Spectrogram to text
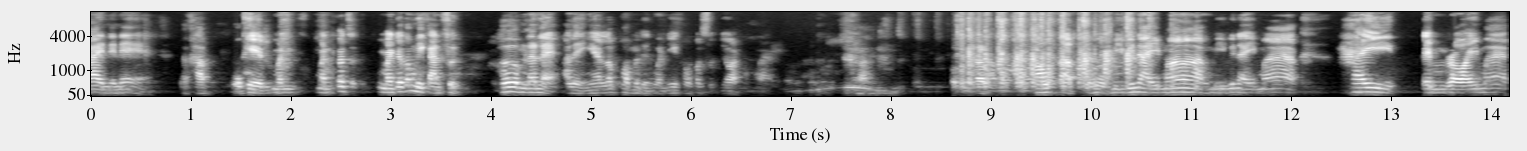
ได้แน่ๆนะครับ โอเคมันมันก็จะมันก็ต้องมีการฝึกเพิ่มนั่นแหละอะไรเงี้ยแล้วพอมาถึงวันนี้เขาก็สุดยอดมากๆครับขอบคุณครับเขาแบบโอ้โหมีวินัยมาก มีวินัยมาก ให้เต็มร้อยมาก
